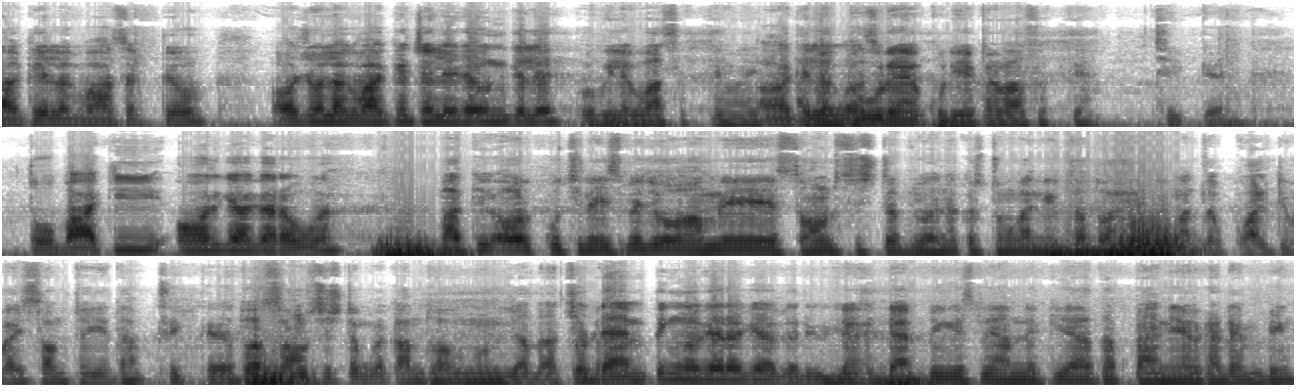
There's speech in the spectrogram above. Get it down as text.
आके लगवा सकते हो। और जो लगवा के चले गए उनके लिए? वो भी लगवा सकते हैं भाई। आके लगवा दूर सकते है करवा सकते हैं। ठीक है। तो बाकी और क्या करा हुआ बाकी और कुछ नहीं इसमें जो हमने साउंड सिस्टम जो है ना कस्टमर का नहीं था तो है मतलब क्वालिटी वाइज साउंड चाहिए था। ठीक है। तो थोड़ा साउंड सिस्टम का काम थोड़ा उन्होंने ज़्यादा तो अच्छा डैम्पिंग वगैरह क्या करी हुई है? डैम्पिंग इसमें हमने किया था पैनियर का डैम्पिंग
